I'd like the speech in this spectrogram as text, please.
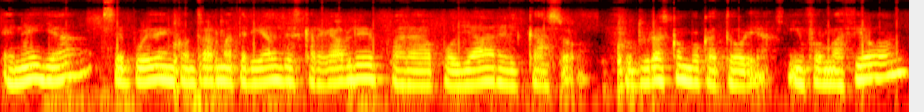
En ella se puede encontrar material descargable para apoyar el caso, futuras convocatorias, información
